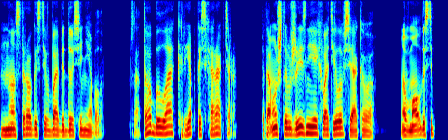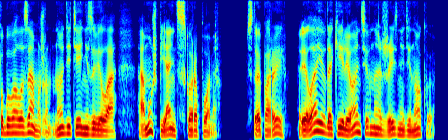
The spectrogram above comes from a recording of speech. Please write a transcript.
Но строгости в бабе Дусе не было. Зато была крепкость характера. Потому что в жизни ей хватило всякого. В молодости побывала замужем, но детей не завела, а муж пьяница скоро помер. С той поры вела Евдокия Леонтьевна жизнь одинокую.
